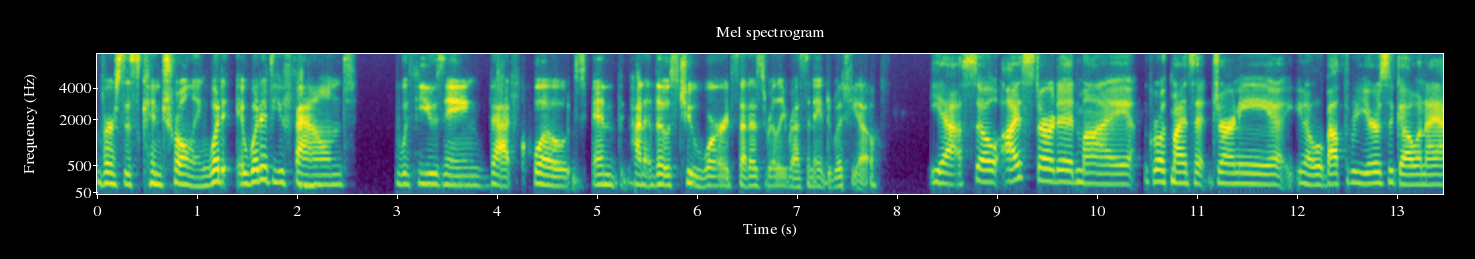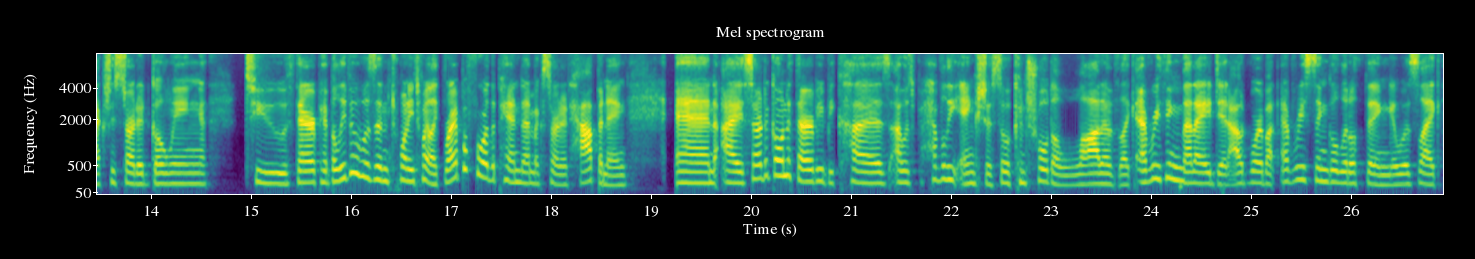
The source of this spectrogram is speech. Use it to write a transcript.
Versus controlling. What what have you mm-hmm. found with using that quote and kind of those two words that has really resonated with you? Yeah. So I started my growth mindset journey, you know, about three years ago. And I actually started going to therapy. I believe it was in 2020, like right before the pandemic started happening. And I started going to therapy because I was heavily anxious. So it controlled a lot of like everything that I did. I would worry about every single little thing. It was like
